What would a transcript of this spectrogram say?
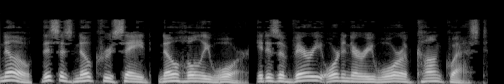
No, this is no crusade, no holy war, it is a very ordinary war of conquest,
